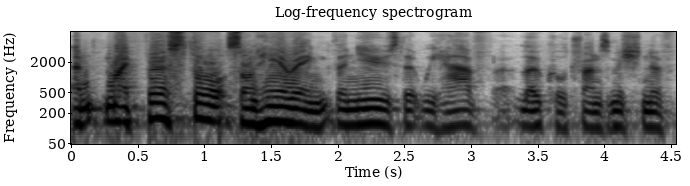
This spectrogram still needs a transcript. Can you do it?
Um, my first thoughts on hearing the news that we have uh, local transmission of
